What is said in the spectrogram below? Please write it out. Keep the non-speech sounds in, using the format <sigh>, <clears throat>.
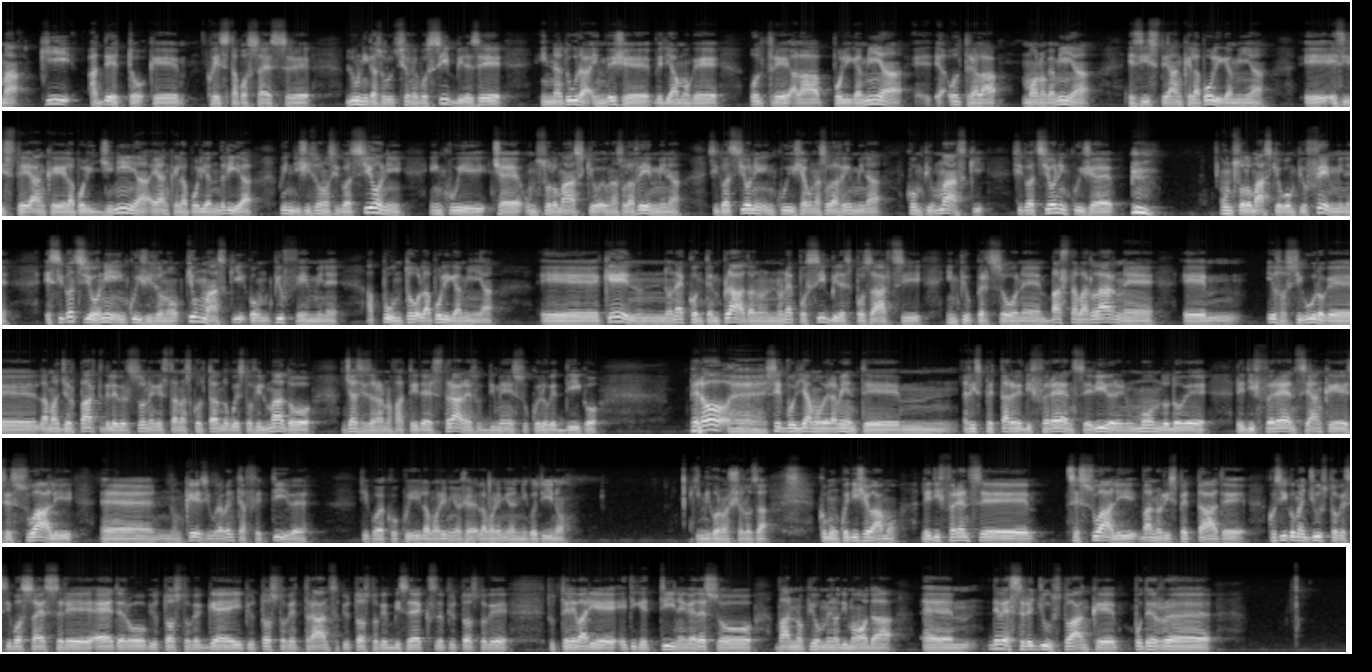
ma chi ha detto che questa possa essere l'unica soluzione possibile se in natura invece vediamo che oltre alla poligamia, eh, oltre alla monogamia, esiste anche la poligamia, esiste anche la poliginia e anche la poliandria, quindi ci sono situazioni in cui c'è un solo maschio e una sola femmina, situazioni in cui c'è una sola femmina con più maschi, situazioni in cui c'è <clears throat> un solo maschio con più femmine e situazioni in cui ci sono più maschi con più femmine, appunto la poligamia, e che non è contemplata, non è possibile sposarsi in più persone, basta parlarne e mm, io sono sicuro che la maggior parte delle persone che stanno ascoltando questo filmato già si saranno fatte idee strane su di me e su quello che dico. Però eh, se vogliamo veramente mh, mm, rispettare le differenze, vivere in un mondo dove le differenze anche sessuali, eh, nonché sicuramente affettive, tipo ecco qui l'amore mio, cioè, l'amore mio è nicotino, chi mi conosce lo sa. Comunque dicevamo, le differenze sessuali vanno rispettate Così come è giusto che si possa essere etero piuttosto che gay, piuttosto che trans, piuttosto che bisex, piuttosto che tutte le varie etichettine che adesso vanno più o meno di moda, ehm, deve essere giusto anche poter eh,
